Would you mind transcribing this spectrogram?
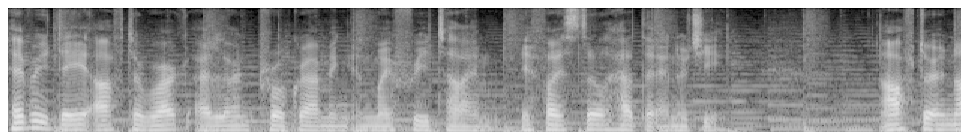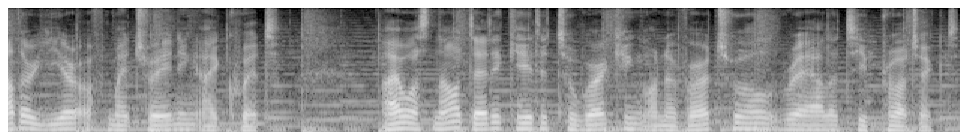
Every day after work I learned programming in my free time, if I still had the energy. After another year of my training I quit. I was now dedicated to working on a virtual reality project.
